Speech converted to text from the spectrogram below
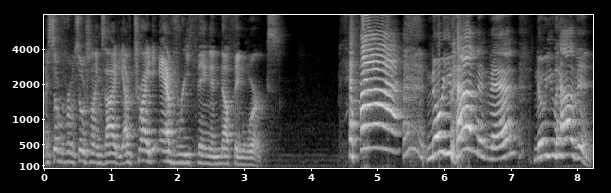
I suffer from social anxiety. I've tried everything and nothing works. no, you haven't, man. No, you haven't.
